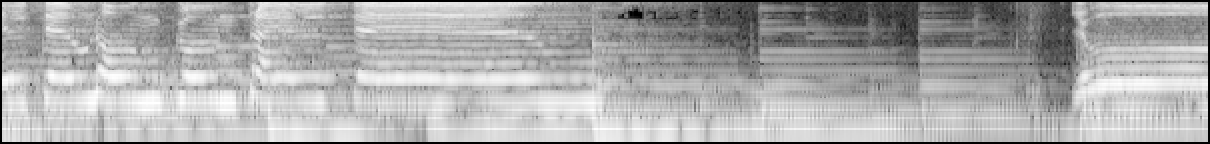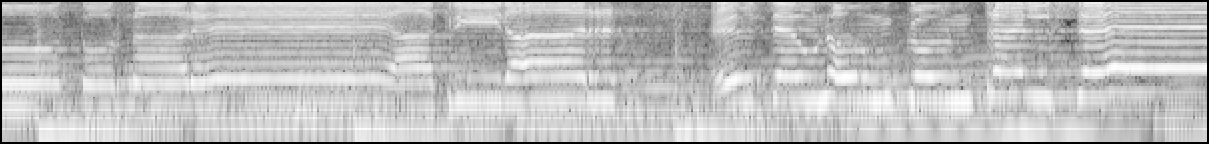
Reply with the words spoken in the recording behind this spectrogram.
el teu nom contra el temps. Jo tornaré a cridar el teu nom contra el cel.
